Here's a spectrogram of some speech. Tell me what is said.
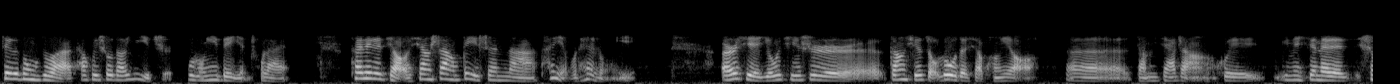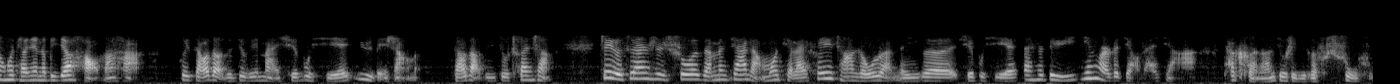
这个动作啊，它会受到抑制，不容易被引出来。他这个脚向上背伸呢，他也不太容易。而且尤其是刚学走路的小朋友，呃，咱们家长会因为现在生活条件都比较好嘛哈，会早早的就给买学步鞋预备上了，早早的就穿上。这个虽然是说咱们家长摸起来非常柔软的一个学步鞋，但是对于婴儿的脚来讲啊，它可能就是一个束缚，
